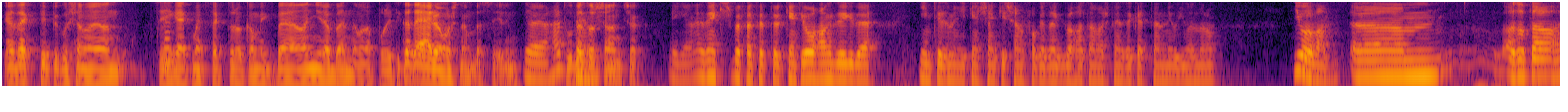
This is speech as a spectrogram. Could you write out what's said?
ezek tipikusan olyan cégek, meg szektorok, amikben annyira benne van a politika, de erről most nem beszélünk. Ja, ja, hát Tudatosan én, csak... Igen, ez egy kis befektetőként jól hangzik, de intézményeként senki sem fog ezekbe hatalmas pénzeket tenni, úgy gondolom. Jól van. Um, azóta,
